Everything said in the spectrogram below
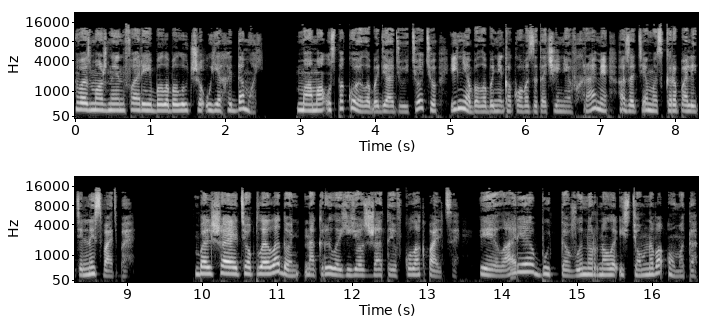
Возможно, инфарии было бы лучше уехать домой. Мама успокоила бы дядю и тетю, и не было бы никакого заточения в храме, а затем и скоропалительной свадьбы. Большая теплая ладонь накрыла ее сжатые в кулак пальцы, и Элария будто вынырнула из темного омота,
